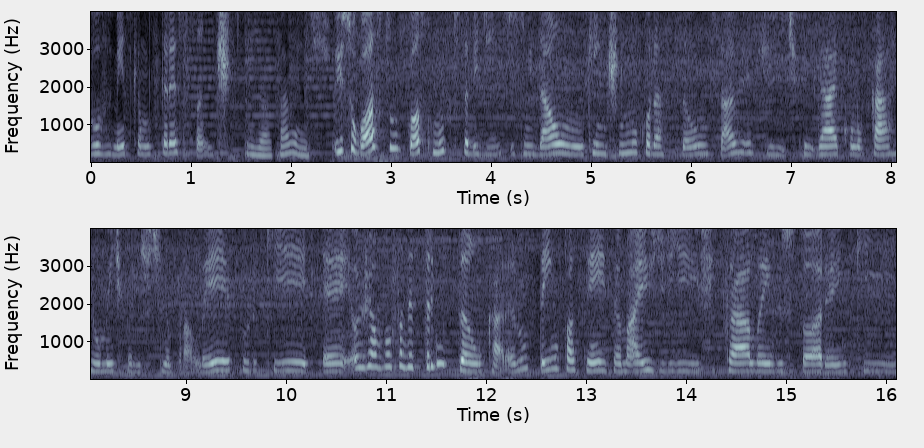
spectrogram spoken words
desenvolvimento que é muito interessante. Exatamente. Isso eu gosto, gosto muito de saber disso. Isso me dá um quentinho no coração, sabe? De, de pegar e colocar realmente na listinha para ler, porque é, eu já vou fazer trintão, cara. Eu não tenho paciência mais de ficar lendo história em que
